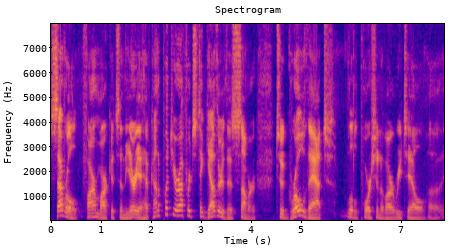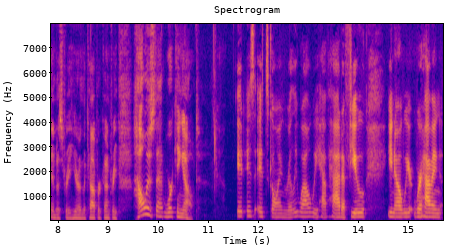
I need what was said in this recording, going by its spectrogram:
several farm markets in the area have kind of put your efforts together this summer to grow that little portion of our retail uh, industry here in the Copper Country. How is that working out? It is. It's going really well. We have had a few, you know, we're we're having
